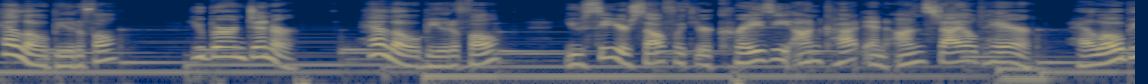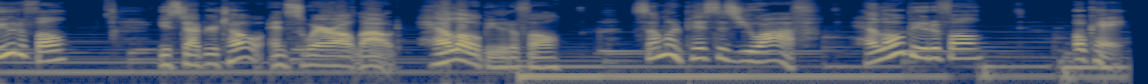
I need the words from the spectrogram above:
Hello, beautiful. You burn dinner. Hello, beautiful. You see yourself with your crazy uncut and unstyled hair. Hello, beautiful. You stub your toe and swear out loud. Hello, beautiful. Someone pisses you off. Hello, beautiful. Okay,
